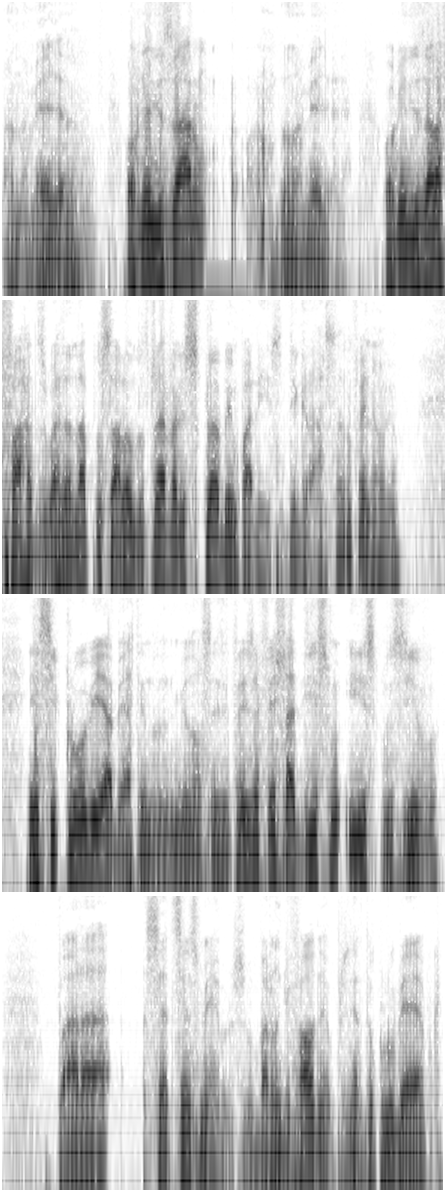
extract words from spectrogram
Ana Amélia, né? organizaram, dona Amélia, organizaram a farra dos guardanapos no salão do Travelers Club em Paris. De graça, não foi não, viu? Esse clube, aberto em 1903, é fechadíssimo e exclusivo para 700 membros. O Barão de Waldner, o presidente do clube à época,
